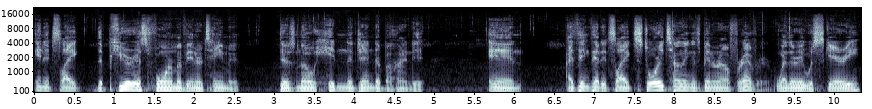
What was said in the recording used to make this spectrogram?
And it's like the purest form of entertainment. There's no hidden agenda behind it. And I think that it's like storytelling has been around forever, whether it was scary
